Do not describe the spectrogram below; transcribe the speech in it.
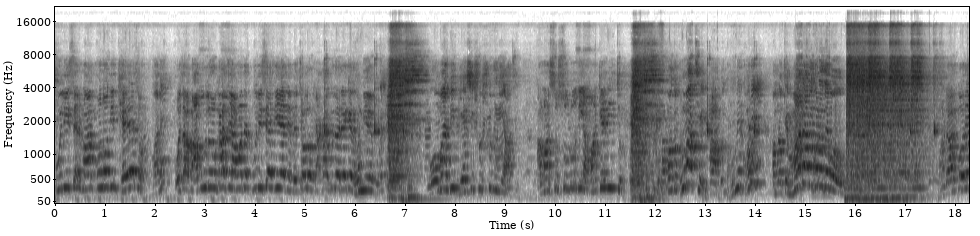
পুলিশের মার কোনোদিন খেয়েছো? মানে? ও যা বাবু লোক আছে আমাদের পুলিশে দিয়ে দেবে। চলো টাকাগুলো রেখে ঘুমিয়ে কি বেশি সুসুড়ুনি আছে? আমার শ্বশুরুনি আমাকে দিচ্ছ? বাবা তো ঘুমাচ্ছে। হ্যাঁ। ওই ঘুমের ঘরে আমরা ওকে মার্ডার করে দেবো। অর্ডার করে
